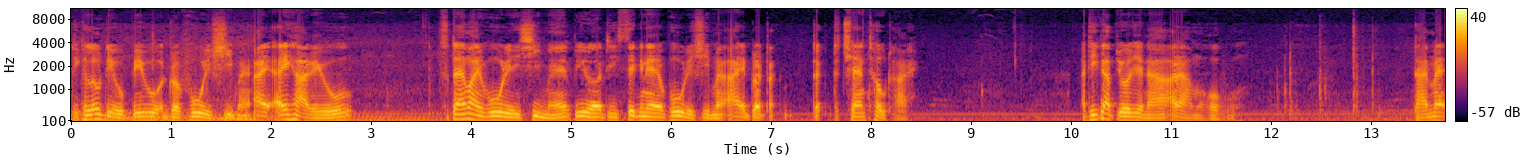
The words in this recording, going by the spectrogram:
ဒီခလုတ်တွေကိုပေးဖို့အတွက်ဖို့တွေရှိမယ်အဲ့အဲ့ဟာတွေကို stand by ဖို့တွေရှိမယ်ပြီးတော့ဒီ signal ဖို့တွေရှိမယ်အဲ့အတွက်တချမ်းထုတ်ထားတယ်အဓိကပြောချင်တာကအဲ့ဒါမဟုတ်ဘူး ဒါပေမဲ့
